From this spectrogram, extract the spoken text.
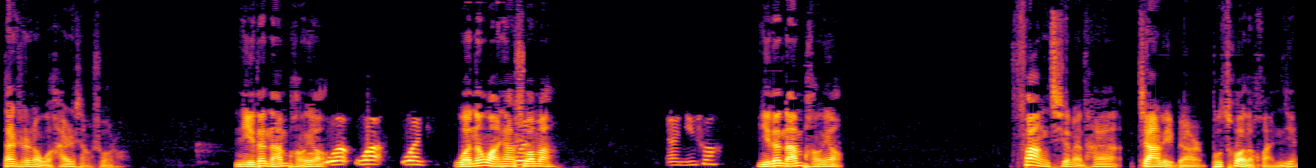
但是呢，我还是想说说，你的男朋友，我我我我能往下说吗？呃，您说你的男朋友放弃了他家里边不错的环境，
